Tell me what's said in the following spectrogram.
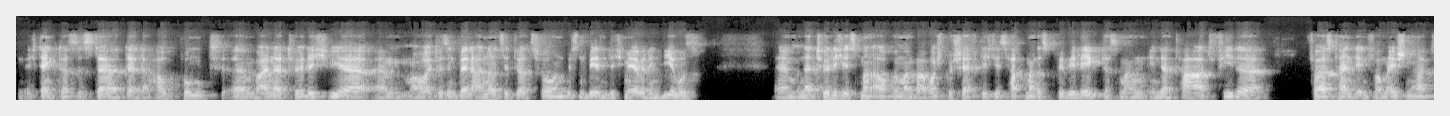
Ich denke, das ist der, der, der Hauptpunkt, ähm, weil natürlich wir, ähm, heute sind wir in einer anderen Situation, wissen wesentlich mehr über den Virus. Ähm, natürlich ist man auch, wenn man bei Roche beschäftigt ist, hat man das Privileg, dass man in der Tat viele First-Hand-Information hat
